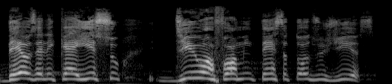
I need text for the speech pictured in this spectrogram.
Deus ele quer isso de uma forma intensa todos os dias.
